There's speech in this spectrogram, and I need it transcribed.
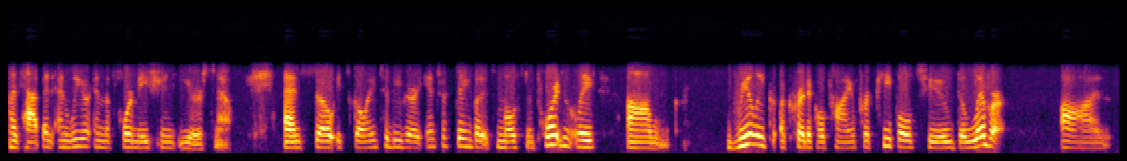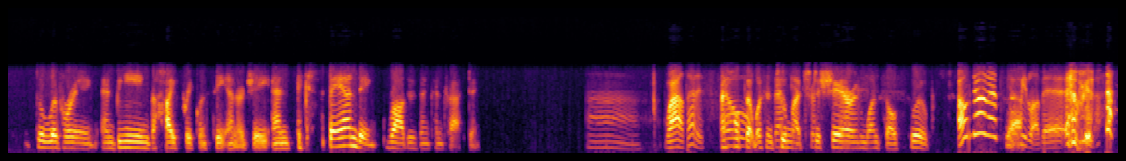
has happened, and we are in the formation years now. And so it's going to be very interesting, but it's most importantly um, really a critical time for people to deliver on delivering and being the high frequency energy and expanding rather than contracting. Mm. Wow, that is so. I hope that wasn't too much to share in one fell swoop. Oh no, that's yeah. we love it.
